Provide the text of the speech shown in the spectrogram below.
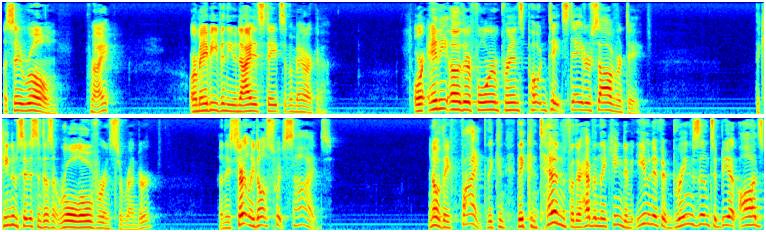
let's say Rome, right? Or maybe even the United States of America, or any other foreign prince, potentate, state, or sovereignty. The kingdom citizen doesn't roll over and surrender, and they certainly don't switch sides. No, they fight. They, can, they contend for their heavenly kingdom, even if it brings them to be at odds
